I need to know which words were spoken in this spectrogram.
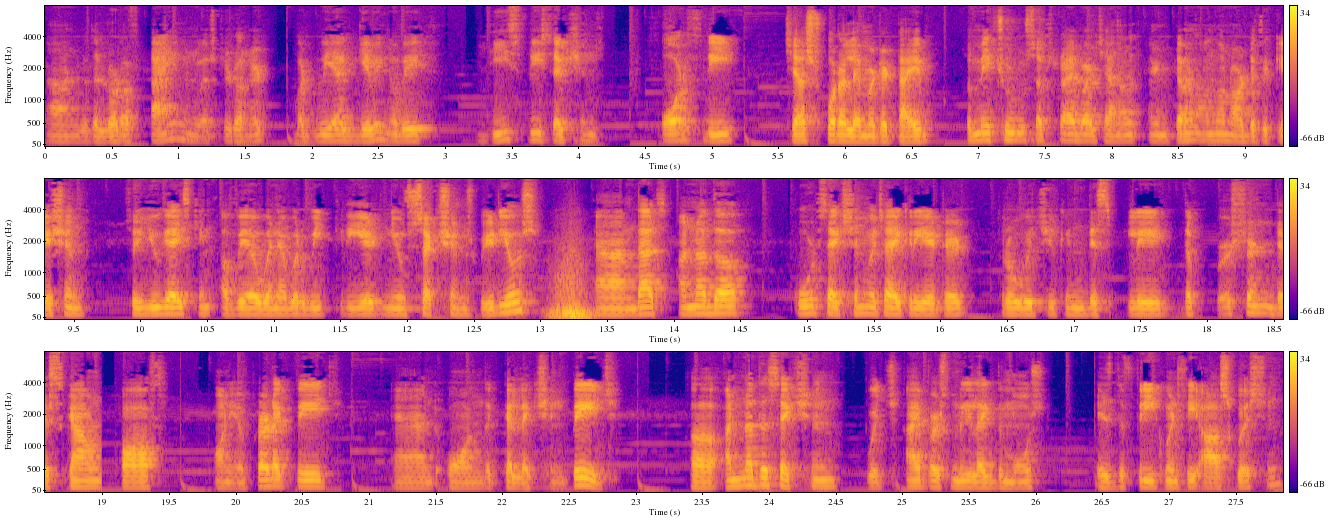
and with a lot of time invested on it. But we are giving away these free sections for free just for a limited time. So make sure to subscribe our channel and turn on the notification so you guys can aware whenever we create new sections videos. And that's another code section which I created through which you can display the percent discount off on your product page and on the collection page. Uh, another section which I personally like the most is the frequently asked question.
